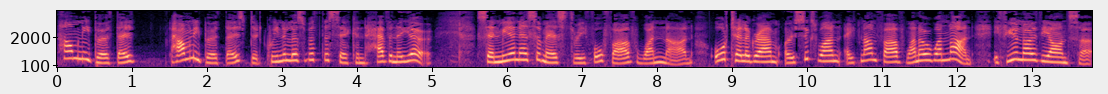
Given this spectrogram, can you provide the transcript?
how many birthdays how many birthdays did Queen Elizabeth II have in a year? Send me an SMS 34519 or telegram 061 if you know the answer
